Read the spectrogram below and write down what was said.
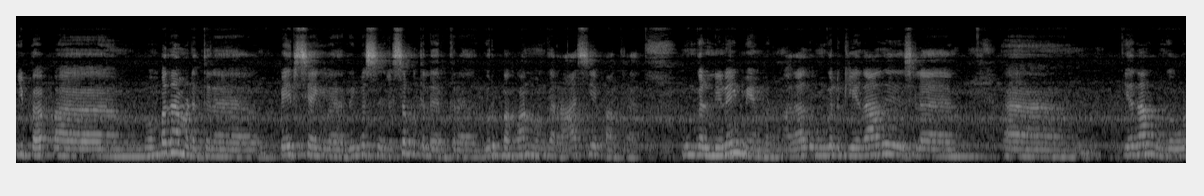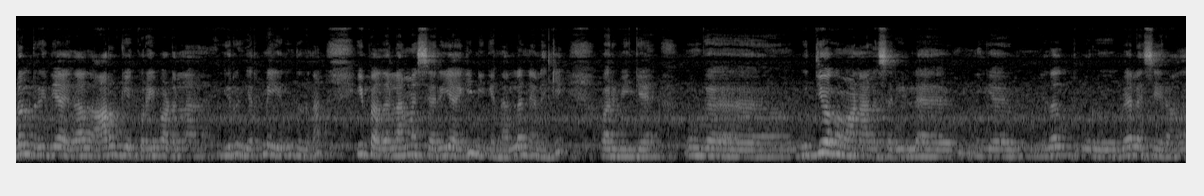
இப்போ ப ஒன்பதாம் இடத்துல பயிற்சியாகி வர ரிவஸ் ரிஷபத்தில் இருக்கிற குரு பகவான் உங்கள் ராசியை பார்க்குறாரு. உங்கள் நிலை மேம்படும். அதாவது உங்களுக்கு ஏதாவது சில ஏதாவது உங்கள் உடல் ரீதியாக ஏதாவது ஆரோக்கிய குறைபாடெல்லாம் இரு ஏற்கனவே இருந்ததுன்னா இப்போ அதெல்லாமே சரியாகி நீங்கள் நல்ல நிலைக்கு வருவீங்க. உங்கள் உத்தியோகமானாலும் சரி இல்லை நீங்கள் ஏதாவது ஒரு வேலை செய்கிறாங்க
